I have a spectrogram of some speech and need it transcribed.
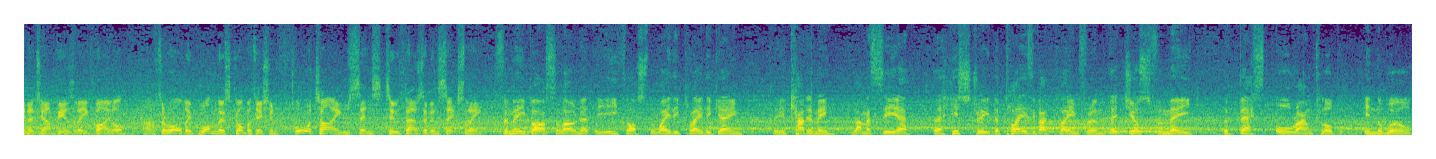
in a Champions League final. After all, they've won this competition four times since 2006, Lee. For me, Barcelona, the ethos, the way they play the game, the academy, La Masia, the history, the players they've had playing for them, they're just, for me, the best all-round club in the world.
